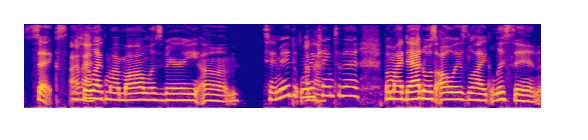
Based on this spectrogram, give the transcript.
sex. I Okay. feel like my mom was very um, timid when it came to that, but my dad was always like, "Listen,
